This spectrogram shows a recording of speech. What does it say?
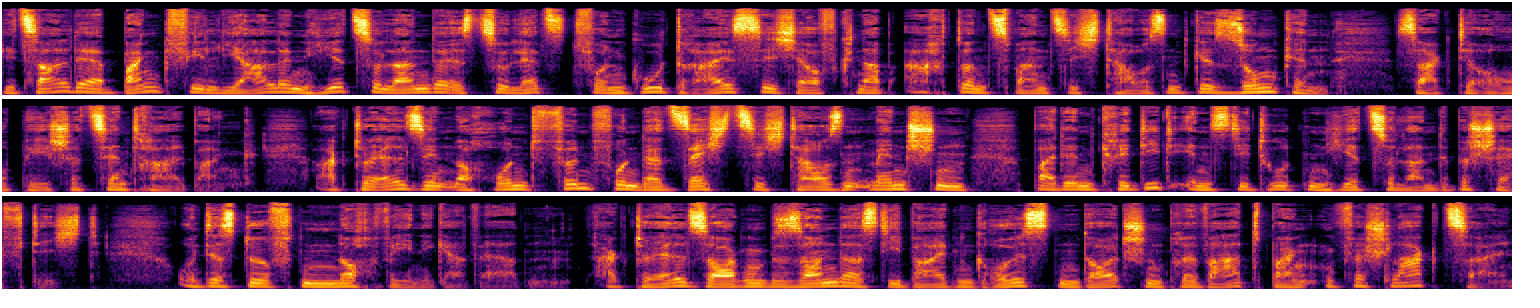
Die Zahl der Bankfilialen hierzulande ist zuletzt von gut 30 auf knapp 28.000 gesunken, sagt die Europäische Zentralbank. Aktuell sind noch rund 560.000 Menschen bei den Kreditinstituten hierzulande beschäftigt. Und es dürften noch weniger werden. Aktuell sorgen besonders die beiden größten deutschen Privatbanken für Schlagzeilen.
